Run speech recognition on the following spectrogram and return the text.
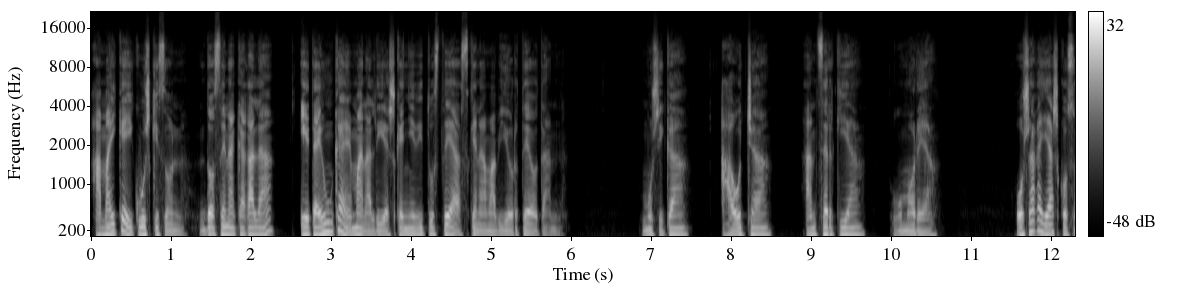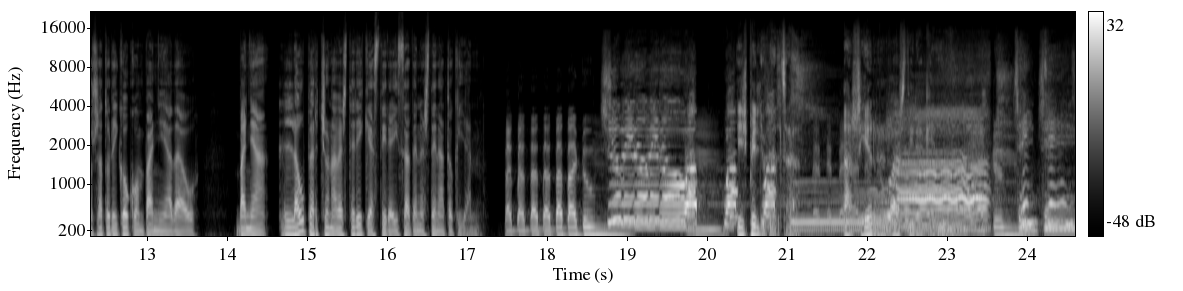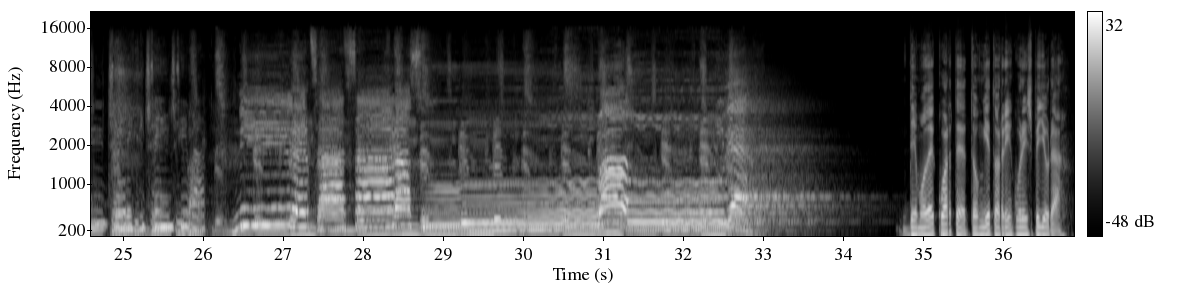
Amaika ikuskizun, dozenak agala, eta eunka emanaldi eskaini dituzte azken amabi urteotan. Musika, ahotsa, antzerkia, umorea. Osagai asko osaturiko konpainia dau, baina lau pertsona besterik ez dira izaten estenatokian. Ispilu beltza. Asier Rastirekin. Niretzat zara zu Wow, yeah. Demode kuarte, tongi etorri gure ispilura.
